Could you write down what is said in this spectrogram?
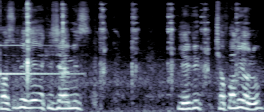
fasulyeyi ekeceğimiz yeri çapalıyorum.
